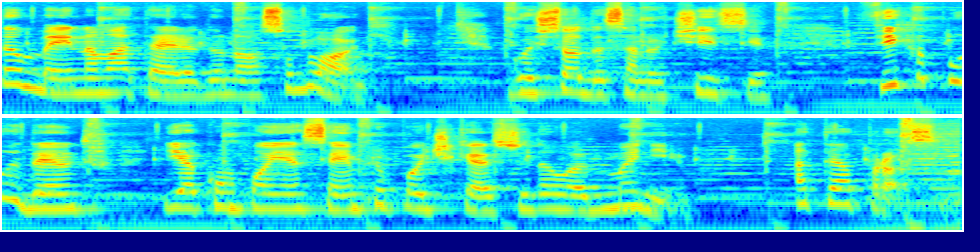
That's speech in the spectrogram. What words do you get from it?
também na matéria do nosso blog. Gostou dessa notícia? Fica por dentro e acompanha sempre o podcast da Webmania. Até a próxima!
